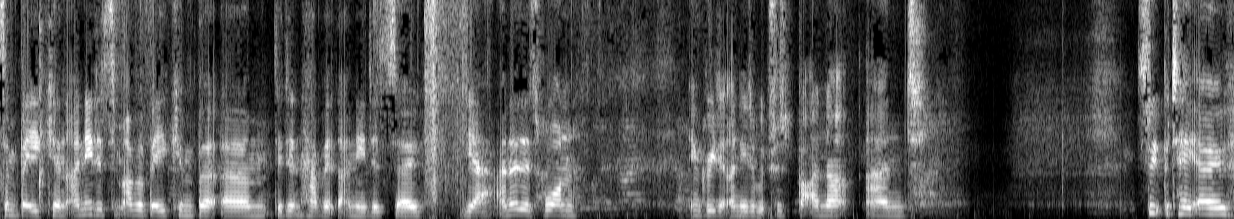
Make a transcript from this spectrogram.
some bacon. I needed some other bacon, but um, they didn't have it that I needed. So, yeah, I know there's one ingredient I needed, which was butternut and sweet potato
